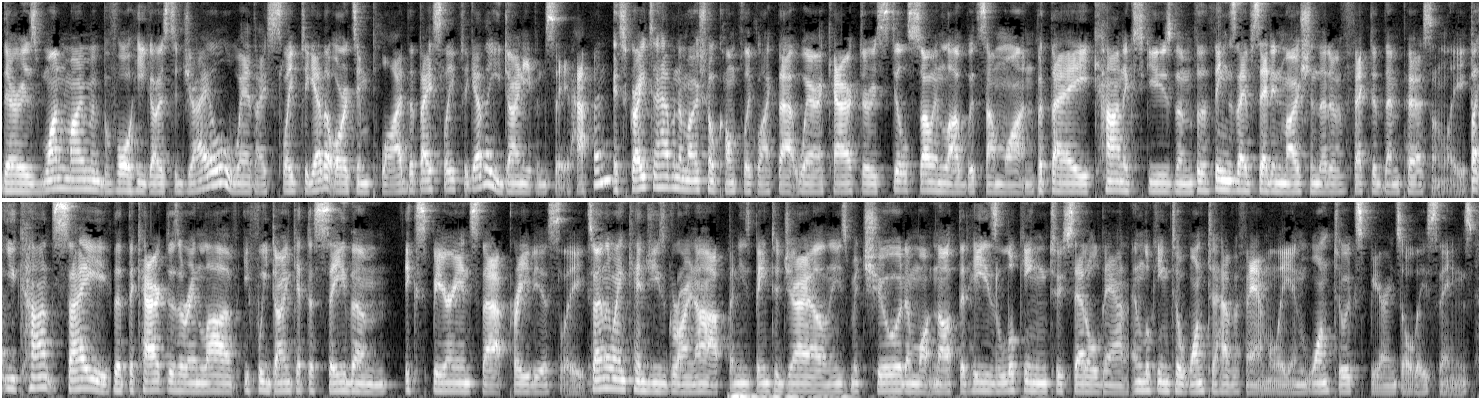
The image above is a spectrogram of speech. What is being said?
There is one moment before he goes to jail where they sleep together, or it's implied that they sleep together. You don't even see it happen. It's great to have an emotional conflict like that where a character is still so in love with someone, but they can't excuse them for the things they've set in motion that have affected them personally. But you can't say that the characters are in love if we don't get to see them experience that previously. It's only when Kenji's grown up and he's been to jail and he's matured and whatnot that he's looking to settle down and looking to want to have a family and want to experience all these things.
